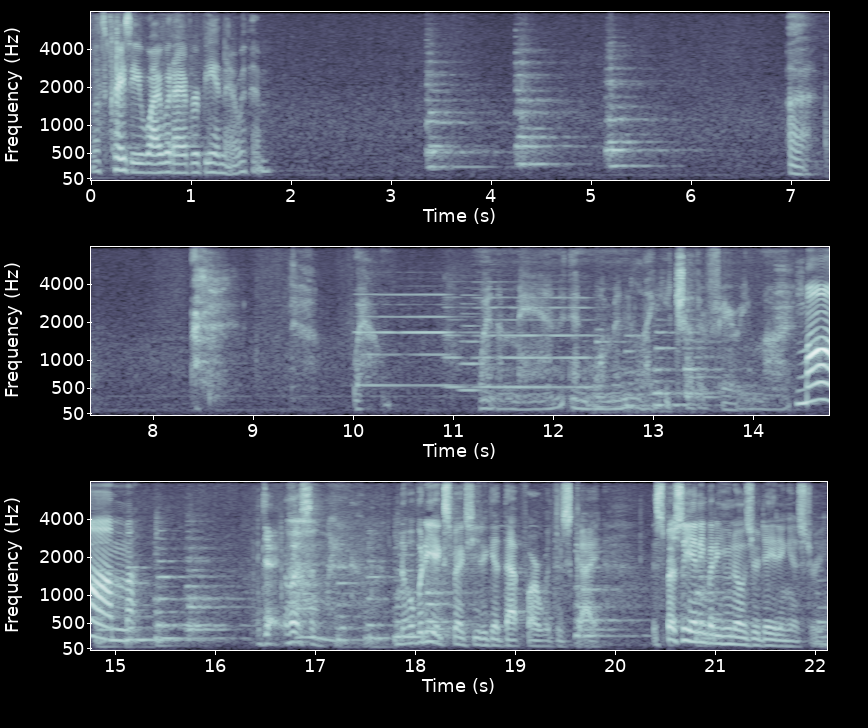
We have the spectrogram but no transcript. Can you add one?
That's crazy. Why would I ever be in there with him? Well, when a man and woman like each other very much. Mom! Okay, listen. Oh nobody expects you to get that far with this guy, especially anybody who knows your dating history.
